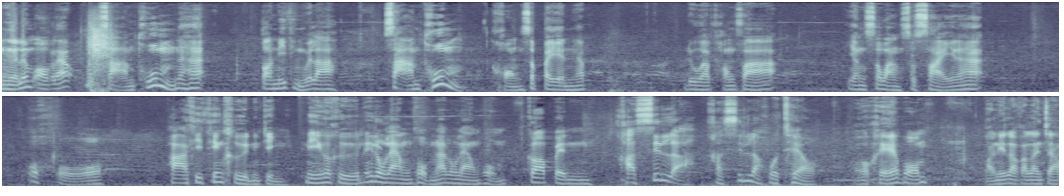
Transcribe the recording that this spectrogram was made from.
เหงื่อเริ่มออกแล้วสามทุ่มนะฮะ ตอนนี้ถึงเวลาสามทุ่มของสเปนครับ ดูครับท้องฟ้ายังสว่างสดใสนะฮะ โอ้โหพระอาทิตย์เที่ยงคืนจริง ๆ นี่ก็คือในโรงแรมของผมนะ โรงแรมของผมก็เป็นคาซิล่าคาซิล่าโฮเทล โอเคครับผม ตอนนี้เรากำลังจะ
